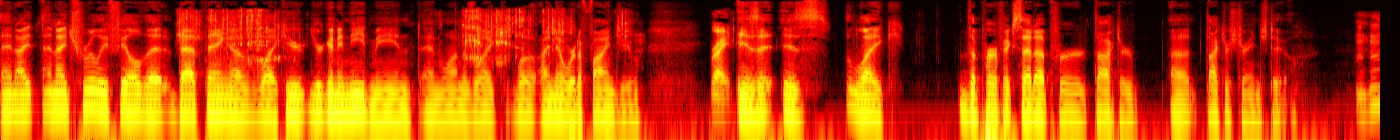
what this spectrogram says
and I and I truly feel that that thing of like you're you're gonna need me, and and Wanda's like, well, I know where to find you. Right. Is it is like the perfect setup for Doctor uh, Doctor Strange too. hmm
